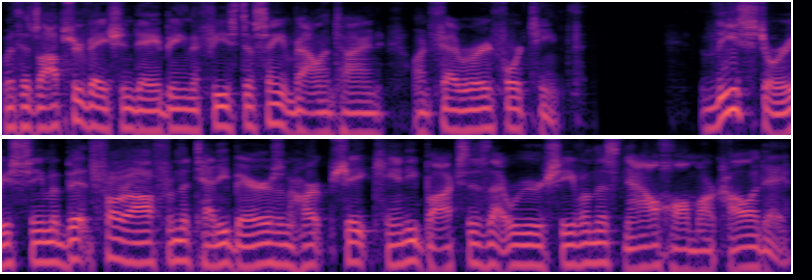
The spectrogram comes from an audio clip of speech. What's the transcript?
with his observation day being the feast of St. Valentine on February 14th. These stories seem a bit far off from the teddy bears and heart shaped candy boxes that we receive on this now Hallmark holiday.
